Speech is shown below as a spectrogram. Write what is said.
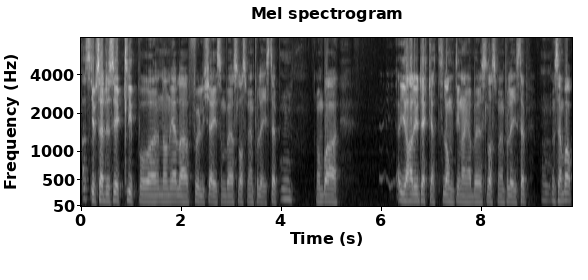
Alltså, typ såhär du ser klipp på någon jävla full tjej som börjar slåss med en polis typ. mm, De bara Jag hade ju däckat långt innan jag började slåss med en polis typ mm. Och sen bara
